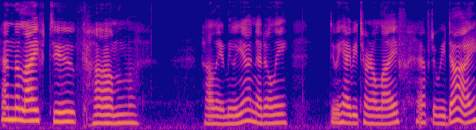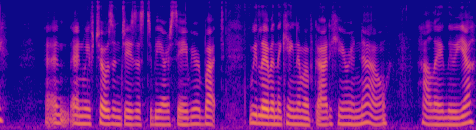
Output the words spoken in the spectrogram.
and the life to come. Hallelujah. Not only do we have eternal life after we die, and, and we've chosen Jesus to be our Savior, but we live in the kingdom of God here and now. Hallelujah.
